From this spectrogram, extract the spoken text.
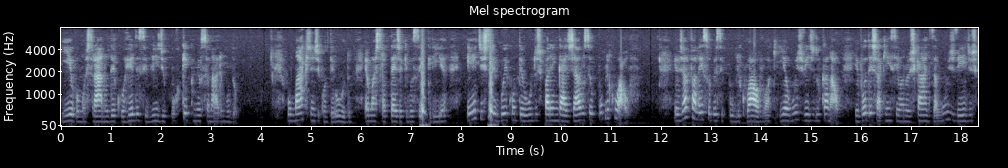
E eu vou mostrar no decorrer desse vídeo por que, que o meu cenário mudou. O marketing de conteúdo é uma estratégia que você cria e distribui conteúdos para engajar o seu público-alvo. Eu já falei sobre esse público-alvo em alguns vídeos do canal. Eu vou deixar aqui em cima nos cards alguns vídeos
